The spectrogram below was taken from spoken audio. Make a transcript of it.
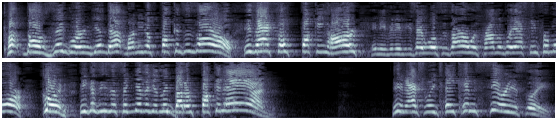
Cut Dolph Ziggler and give that money to fucking Cesaro. Is that so fucking hard? And even if you say, well, Cesaro was probably asking for more. Good, because he's a significantly better fucking hand. You can actually take him seriously.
